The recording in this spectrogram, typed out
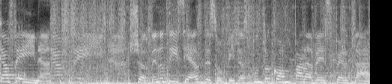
Cafeína. Shot de noticias de sopitas.com para despertar.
